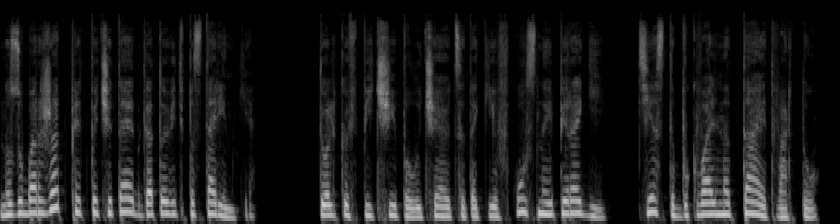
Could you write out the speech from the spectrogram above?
Но Зубаржат предпочитает готовить по старинке. Только в печи получаются такие вкусные пироги. Тесто буквально тает во рту.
